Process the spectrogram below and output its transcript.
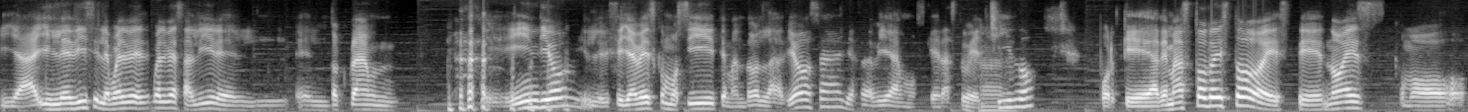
Y ya, y le dice, le vuelve, vuelve a salir el, el Doc Brown eh, indio y le dice, ya ves como si te mandó la diosa, ya sabíamos que eras tú el chido, porque además todo esto este, no es como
